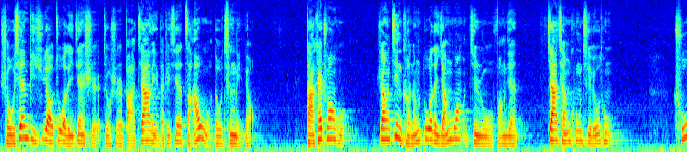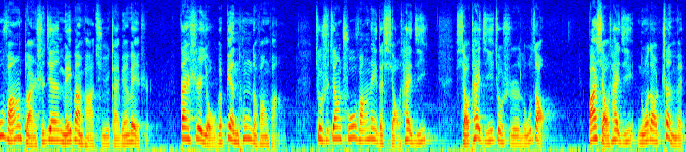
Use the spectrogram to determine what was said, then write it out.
首先必须要做的一件事就是把家里的这些杂物都清理掉，打开窗户，让尽可能多的阳光进入房间，加强空气流通。厨房短时间没办法去改变位置，但是有个变通的方法，就是将厨房内的小太极。小太极就是炉灶，把小太极挪到正位，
